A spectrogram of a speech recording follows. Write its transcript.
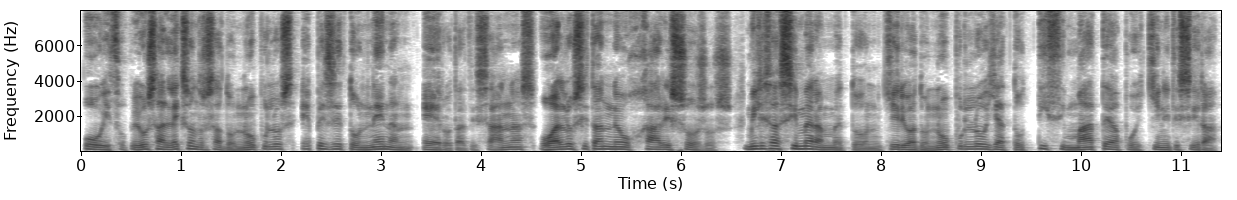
Ο ηθοποιός Αλέξανδρος Αντωνόπουλος έπαιζε τον έναν έρωτα της Άννας, ο άλλος ήταν ο Χάρης Σόζος. Μίλησα σήμερα με τον κύριο Αντωνόπουλο για το τι θυμάται από εκείνη τη σειρά.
